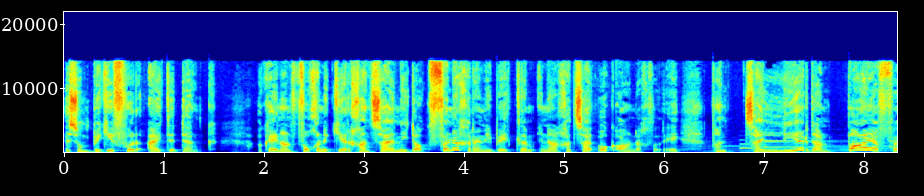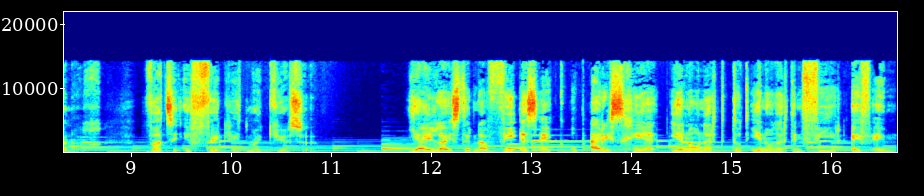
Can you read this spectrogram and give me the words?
is om bietjie vooruit te dink. Okay, en dan volgende keer gaan sy nie dalk vinniger in die bed klim en dan gaan sy ook aandag wil hê, want sy leer dan baie vinnig wat se effek het my keuse. Jy luister na Wie is ek op RSG 100 tot 104 FM.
